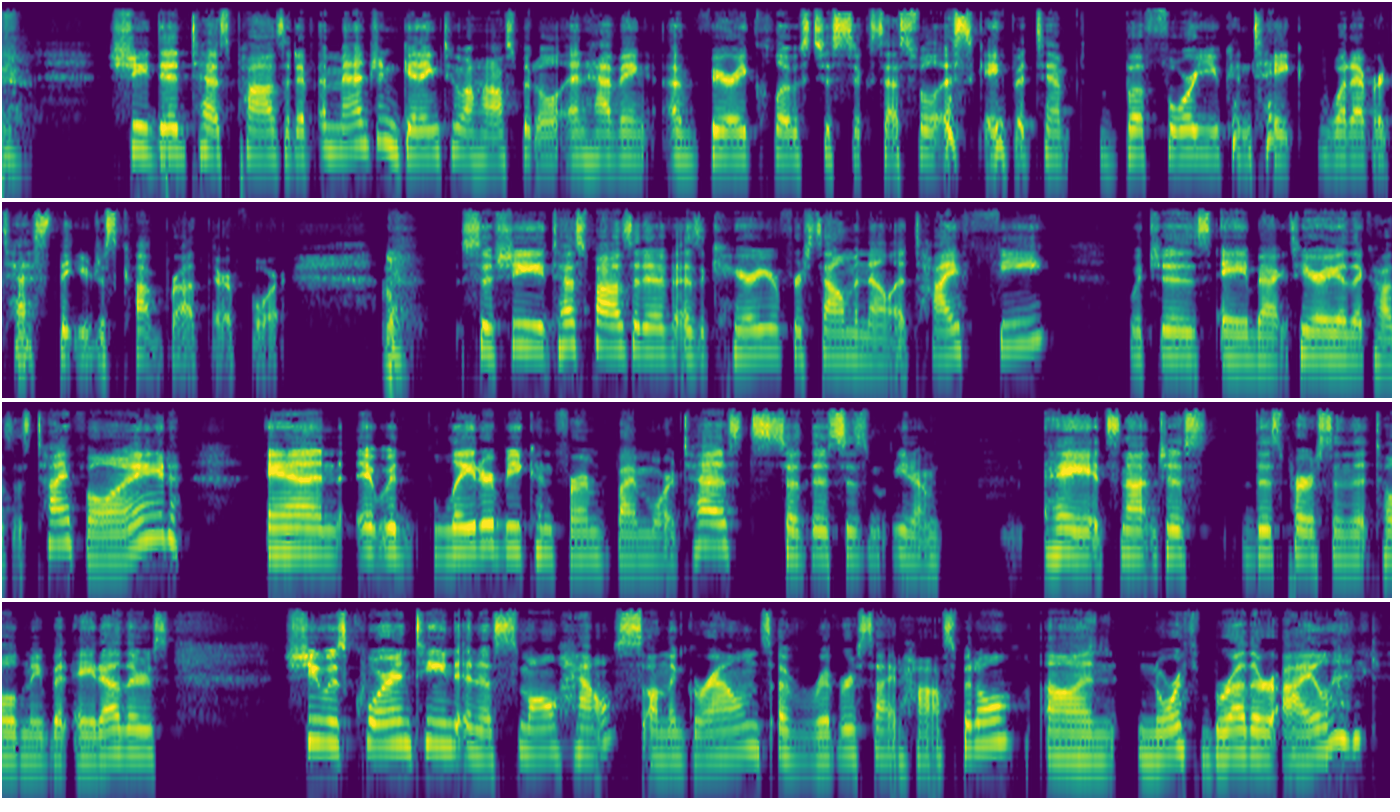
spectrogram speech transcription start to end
she did test positive. Imagine getting to a hospital and having a very close to successful escape attempt before you can take whatever test that you just got brought there for. So she tests positive as a carrier for Salmonella typhi, which is a bacteria that causes typhoid. And it would later be confirmed by more tests. So this is, you know, hey, it's not just this person that told me, but eight others. She was quarantined in a small house on the grounds of Riverside Hospital on North Brother Island.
